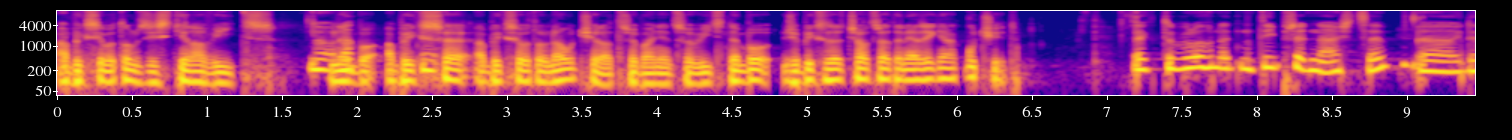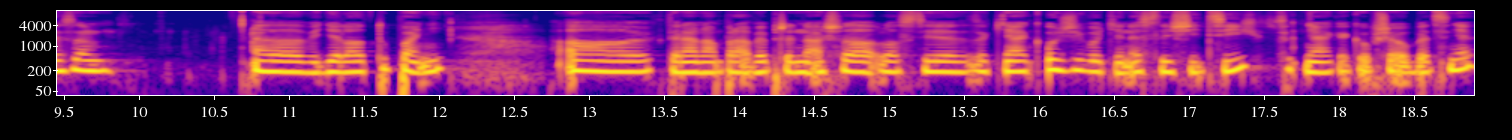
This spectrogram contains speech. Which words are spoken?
abych si o tom zjistila víc. No, nebo na, abych se, abych se o tom naučila třeba něco víc, nebo že bych se začala třeba ten jazyk nějak učit. Tak to bylo hned na té přednášce, eh, kde jsem eh, viděla tu paní, a která nám právě přednášela vlastně tak nějak o životě neslyšících, tak nějak jako všeobecně.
